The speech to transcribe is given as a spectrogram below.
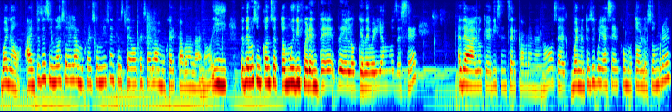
bueno, ah, entonces si no soy la mujer sumisa, entonces tengo que ser la mujer cabrona, ¿no? Y tenemos un concepto muy diferente de lo que deberíamos de ser, de lo que dicen ser cabrona, ¿no? O sea, bueno, entonces voy a ser como todos los hombres,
